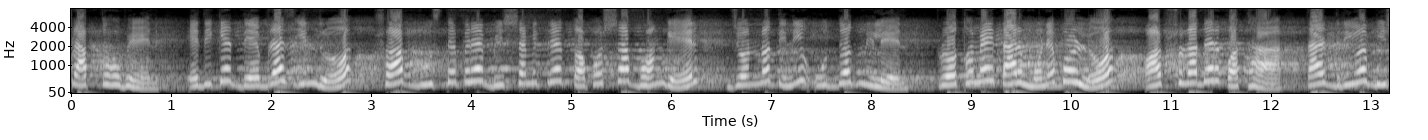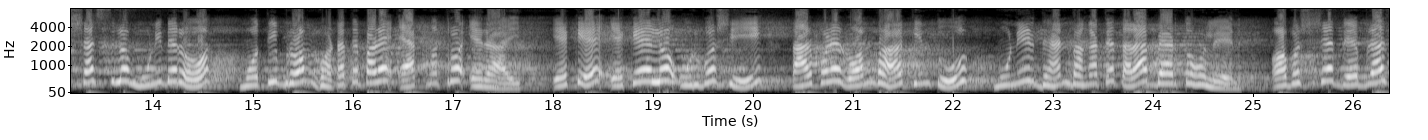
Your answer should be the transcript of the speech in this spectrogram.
প্রাপ্ত হবেন। এদিকে দেবরাজ ইন্দ্র সব বুঝতে পেরে বিশ্বামিত্রের তপস্যা ভঙ্গের জন্য তিনি উদ্যোগ নিলেন। প্রথমেই তার মনে পড়ল অপ্সরাদের কথা। তার দৃঢ় বিশ্বাস ছিল মুনিদেরও মতিভ্রম ঘটাতে পারে একমাত্র এরাই। একে একে এলো উর্বশী, তারপরে রম্ভা কিন্তু মুনির ধ্যান ভাঙাতে তারা ব্যর্থ হলেন। অবশেষে দেবরাজ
